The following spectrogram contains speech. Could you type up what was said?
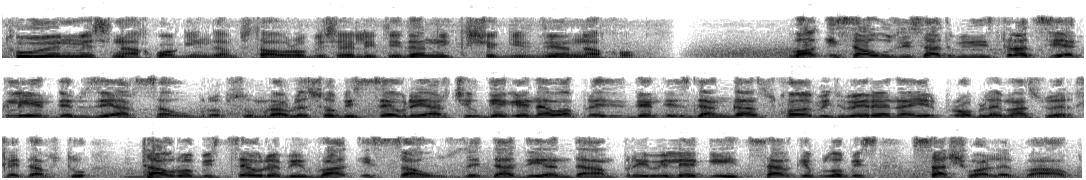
თუ ვინმეს ნახვა გინდა მთავრობის ელიტიდან, იქ შეგიძლია ნახო. ვაკის აუზის ადმინისტრაცია კლიენტებზე არ საუბრობს. უმრავლესობის წევრი არჩილ გეგენავა პრეზიდენტისგან განსხვავებით ვერანაირ პრობლემას ვერ ხედავს თუ თავრობის წევრები ვაკის აუზზე დადიან და ამ პრივილეგიით სარგებლობის საშუალება აქვთ.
